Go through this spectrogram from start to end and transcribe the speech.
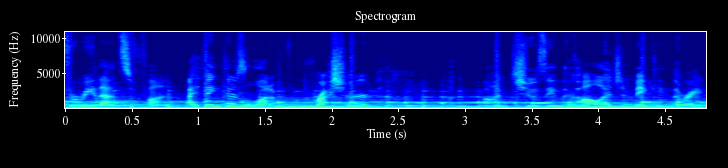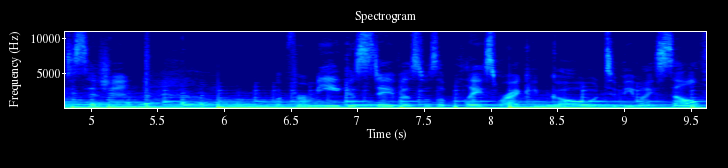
For me, that's fun. I think there's a lot of pressure choosing the college and making the right decision. But for me, Gustavus was a place where I could go to be myself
